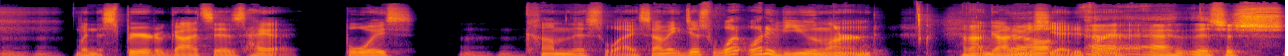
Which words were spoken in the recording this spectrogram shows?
Mhm. when the Spirit of God says, hey, boys, Mhm. come this way. So, I mean, just what, what have you learned about God Well, initiated prayer? uh, uh, this is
